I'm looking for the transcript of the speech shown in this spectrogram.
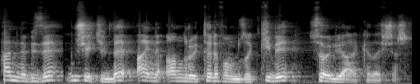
hem de bize bu şekilde aynı Android telefonumuza gibi söylüyor arkadaşlar.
